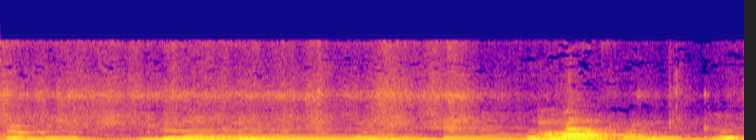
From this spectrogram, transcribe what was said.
from me. Love from me. Good.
